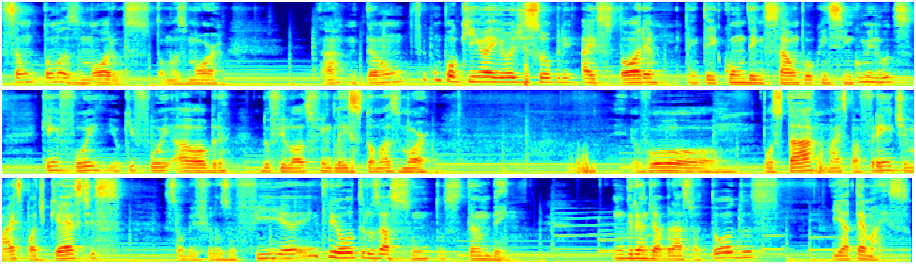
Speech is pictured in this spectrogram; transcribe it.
São Thomas Moros, Thomas More. Tá? Então, fica um pouquinho aí hoje sobre a história. Tentei condensar um pouco em cinco minutos quem foi e o que foi a obra do filósofo inglês Thomas More. Eu vou postar mais para frente mais podcasts sobre filosofia, entre outros assuntos também. Um grande abraço a todos e até mais.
